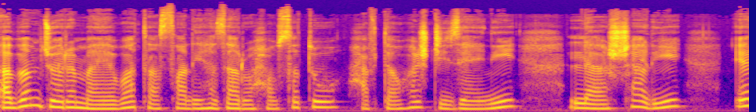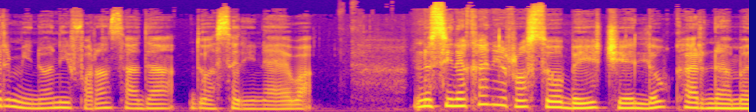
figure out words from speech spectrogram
ئە بەم جۆرە مایەوە تا ساڵی هەزار و حەوت سەد و حەفتا و هەشت ی زایینی لە شاری، ئێرمینۆن، ی فەڕەنسادا دوا سەری نایەوە. نووسینەکانی ڕۆسۆ بە یەکێ لەو کارنامە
